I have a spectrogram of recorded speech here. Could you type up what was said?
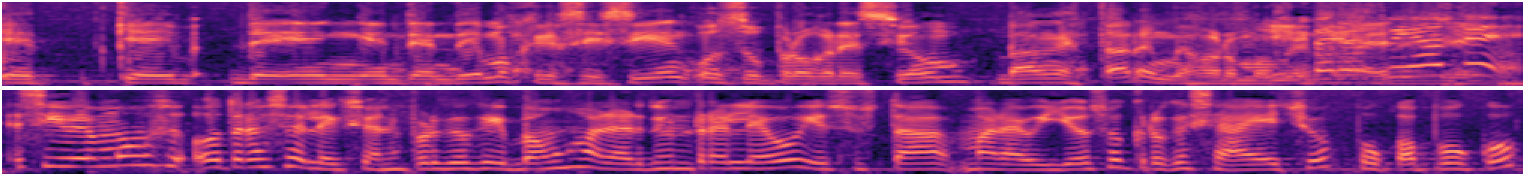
que, que de- en- entendemos que si siguen con su progresión van a estar en mejor momento. Pero fíjate, si vemos otras selecciones, porque ok, vamos a hablar de un relevo y eso está maravilloso, creo que se ha hecho poco a poco,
